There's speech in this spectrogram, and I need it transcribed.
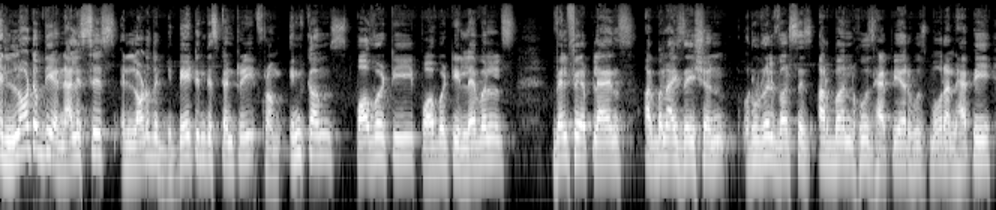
A lot of the analysis, a lot of the debate in this country from incomes, poverty, poverty levels, welfare plans, urbanization, rural versus urban, who's happier, who's more unhappy,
